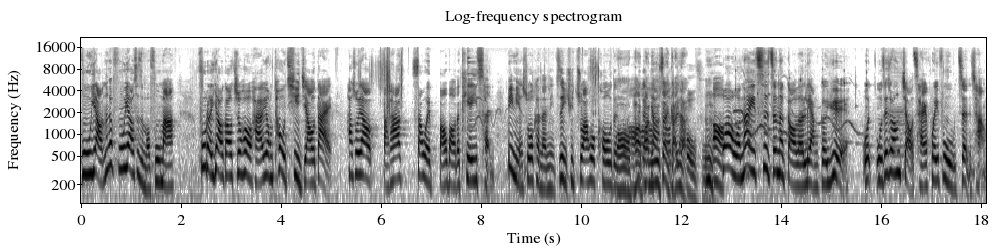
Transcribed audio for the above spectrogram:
敷药，那个敷药是怎么敷吗？敷了药膏之后还要用透气胶带，他说要把它稍微薄薄的贴一层，避免说可能你自己去抓或抠的时候，哦，怕怕你又再感染。嗯，哇，我那一次真的搞了两个月。我我这双脚才恢复正常，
